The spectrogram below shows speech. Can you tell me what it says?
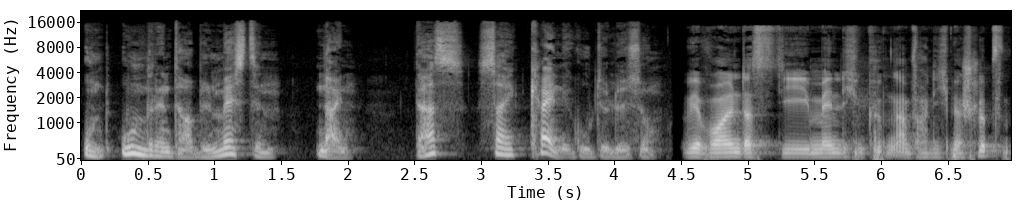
und unrentabel mästen. Nein, das sei keine gute Lösung. Wir wollen, dass die männlichen Küken einfach nicht mehr schlüpfen.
